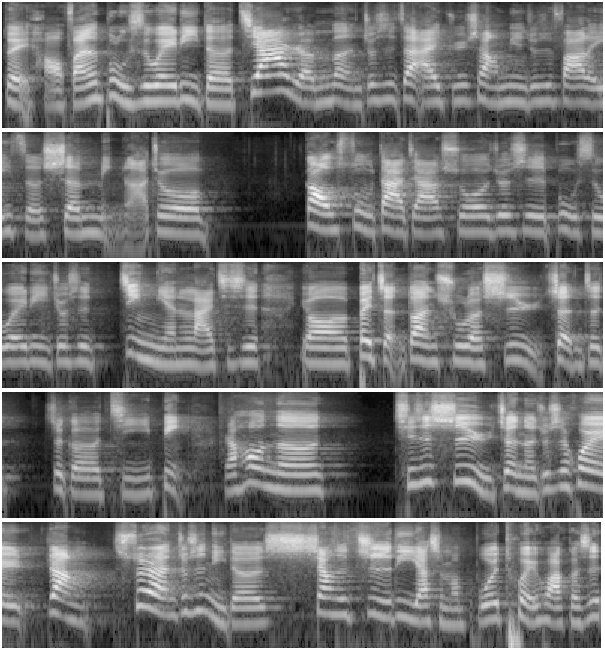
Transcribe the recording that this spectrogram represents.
对，好，反正布鲁斯威利的家人们就是在 IG 上面就是发了一则声明啊，就告诉大家说，就是布鲁斯威利就是近年来其实有被诊断出了失语症这这个疾病，然后呢。其实失语症呢，就是会让虽然就是你的像是智力啊什么不会退化，可是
